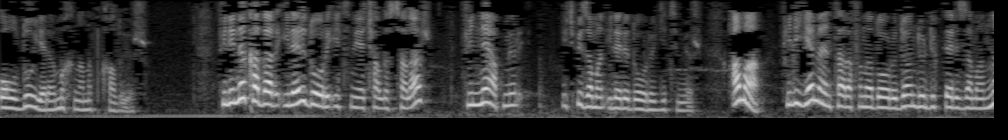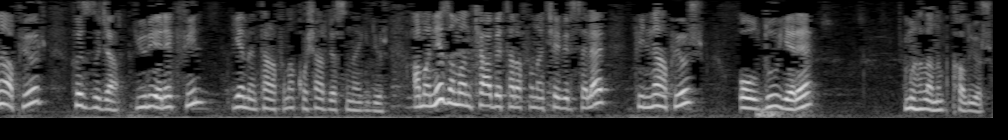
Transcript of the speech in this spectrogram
Olduğu yere mıhlanıp kalıyor. Fili ne kadar ileri doğru itmeye çalışsalar fil ne yapmıyor? Hiçbir zaman ileri doğru gitmiyor. Ama fili Yemen tarafına doğru döndürdükleri zaman ne yapıyor? Hızlıca yürüyerek fil Yemen tarafına koşarcasına gidiyor. Ama ne zaman Kabe tarafına çevirseler fil ne yapıyor? Olduğu yere mıhlanıp kalıyor.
